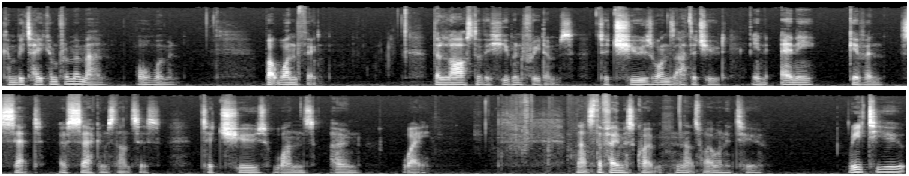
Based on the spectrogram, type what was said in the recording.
can be taken from a man or woman. But one thing the last of the human freedoms to choose one's attitude in any given set of circumstances, to choose one's own way. That's the famous quote, and that's what I wanted to read to you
